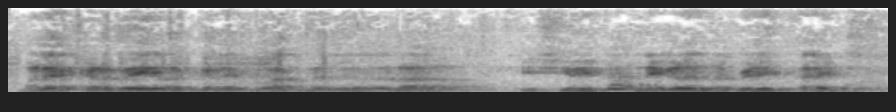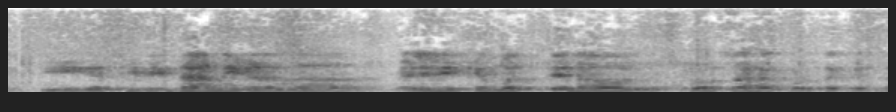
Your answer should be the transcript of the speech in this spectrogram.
ಮಳೆ ಕಡಿಮೆ ಇರೋ ಕಡೆ ಭಾಗದಲ್ಲಿ ಈ ಸಿರಿಧಾನ್ಯಗಳನ್ನ ಬೆಳೀತಾ ಇದ್ವಿ. ಈಗ ಸಿರಿಧಾನ್ಯಗಳನ್ನ ಬೆಳೀಲಿಕ್ಕೆ ಮತ್ತೆ ನಾವು ಪ್ರೋತ್ಸಾಹ ಕೊಡ್ತಕ್ಕಂಥ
